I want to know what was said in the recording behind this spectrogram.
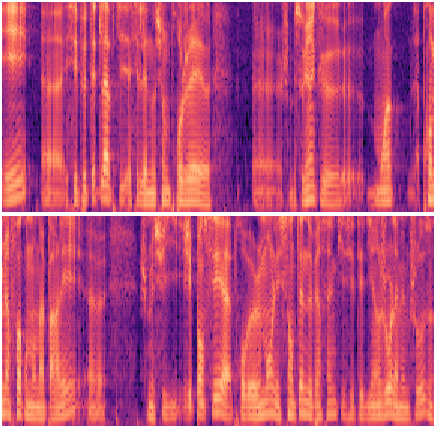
et euh, c'est peut-être là, c'est la notion de projet. Euh, je me souviens que moi, la première fois qu'on en a parlé, je me suis, j'ai pensé à probablement les centaines de personnes qui s'étaient dit un jour la même chose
